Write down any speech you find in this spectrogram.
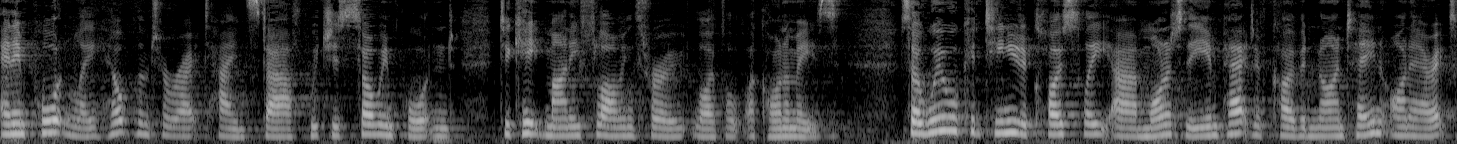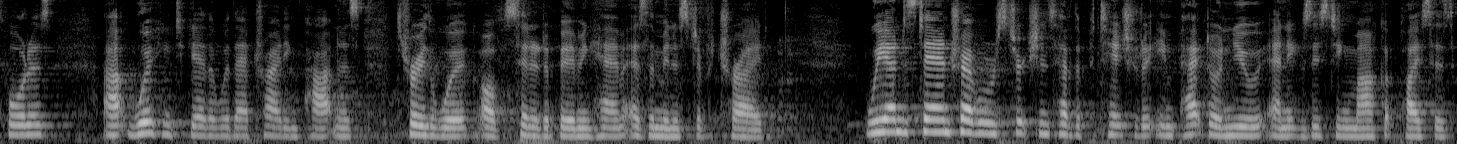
and, importantly, help them to retain staff, which is so important to keep money flowing through local economies. So we will continue to closely uh, monitor the impact of COVID-19 on our exporters, uh, working together with our trading partners through the work of Senator Birmingham as the Minister for Trade. We understand travel restrictions have the potential to impact on new and existing marketplaces,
